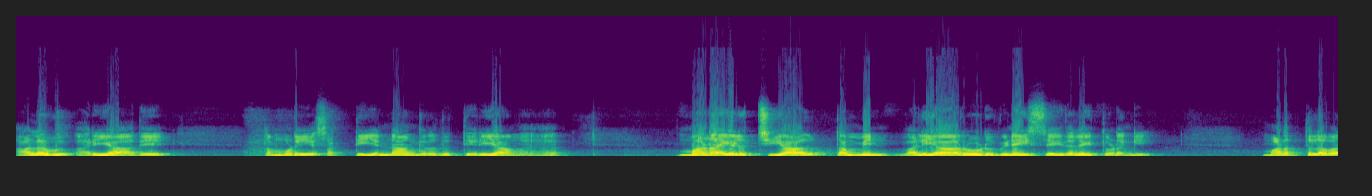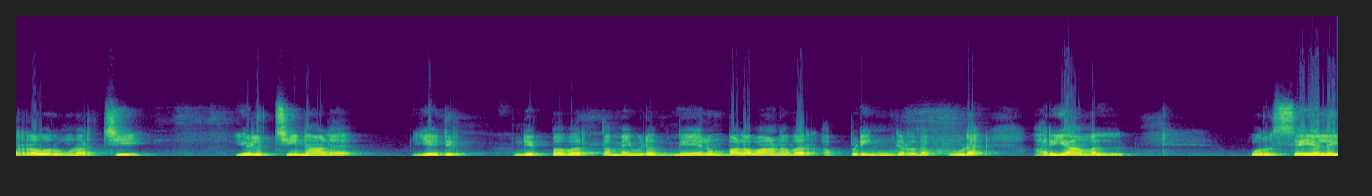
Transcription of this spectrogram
அளவு அறியாதே. தம்முடைய சக்தி என்னாங்கிறது தெரியாமல் மன எழுச்சியால் தம்மின் வழியாரோடு வினை செய்தலை தொடங்கி மனத்தில் வர்ற ஒரு உணர்ச்சி எழுச்சினால் எதிர் நிற்பவர் தம்மை விட மேலும் பலவானவர் அப்படிங்கிறத கூட அறியாமல் ஒரு செயலை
